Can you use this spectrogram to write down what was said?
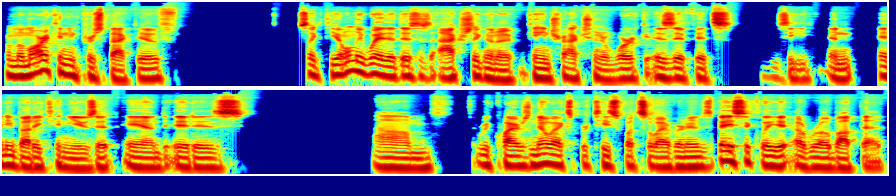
from a marketing perspective, it's like the only way that this is actually going to gain traction and work is if it's easy and anybody can use it and it is um, requires no expertise whatsoever and it's basically a robot that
